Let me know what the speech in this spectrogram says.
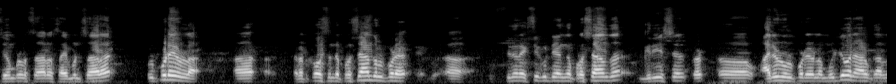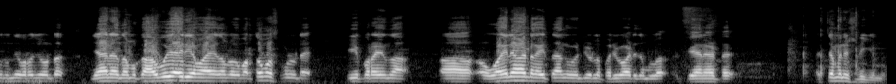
ശിവംപിള്ള സാറ് സൈമൺ സാറ് ഉൾപ്പെടെയുള്ള റെഡ് ക്രോസിന്റെ പ്രശാന്ത് ഉൾപ്പെടെ സീനിയർ എക്സിക്യൂട്ടീവ് അംഗം പ്രശാന്ത് ഗിരീഷ് അരുൺ ഉൾപ്പെടെയുള്ള മുഴുവൻ ആൾക്കാർക്ക് നന്ദി പറഞ്ഞുകൊണ്ട് ഞാൻ നമുക്ക് ഔപചാരികമായ നമ്മുടെ മർത്തോമ സ്കൂളിന്റെ ഈ പറയുന്ന വയനാട് കൈത്താങ്ങ് വേണ്ടിയുള്ള പരിപാടി നമ്മൾ ചെയ്യാനായിട്ട് എച്ച് എമ്മിനെ ക്ഷണിക്കുന്നു.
